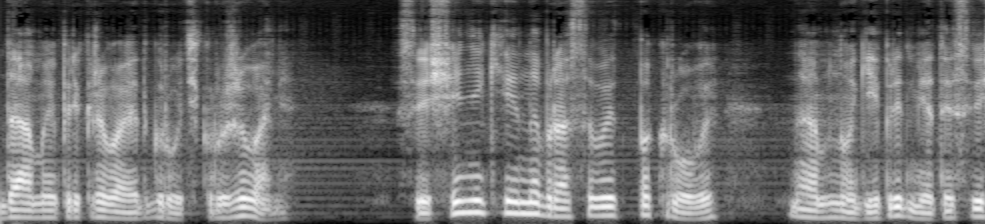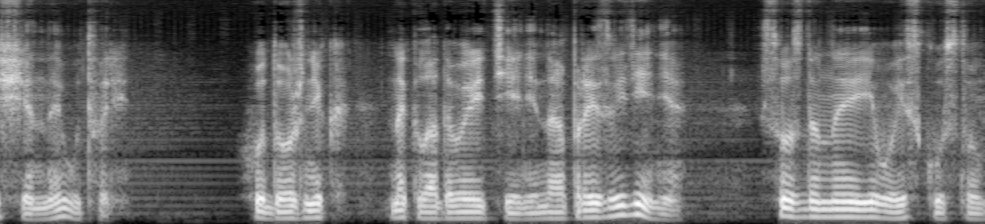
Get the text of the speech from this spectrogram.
Дамы прикрывают грудь кружевами. Священники набрасывают покровы на многие предметы священной утвари. Художник накладывает тени на произведения, созданные его искусством,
